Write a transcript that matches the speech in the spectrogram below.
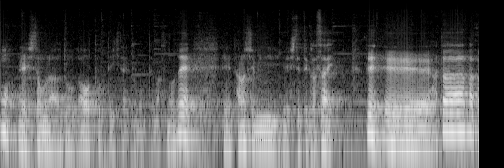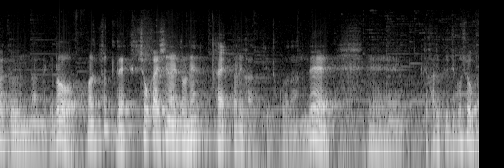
を、はい、してもらう動画を撮っていきたいと思ってますので、え楽しみにしててください。で、えー、畑中君なんだけど、まあ、ちょっとね紹介しないとね、はい、誰かっていうところなんで、えー、じゃ軽く自己紹介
